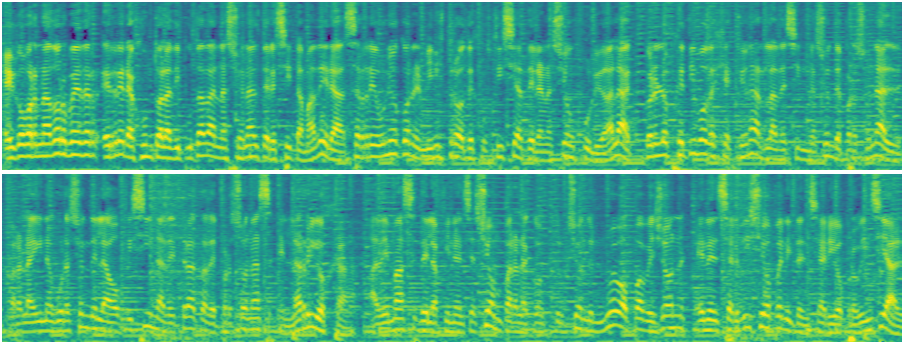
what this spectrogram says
El gobernador Beder Herrera junto a la diputada nacional Teresita Madera se reunió con el ministro de Justicia de la Nación Julio Dalac con el objetivo de gestionar la designación de personal para la inauguración de la oficina de trata de personas en La Rioja, además de la financiación para la construcción de un nuevo pabellón en el Servicio Penitenciario Provincial.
